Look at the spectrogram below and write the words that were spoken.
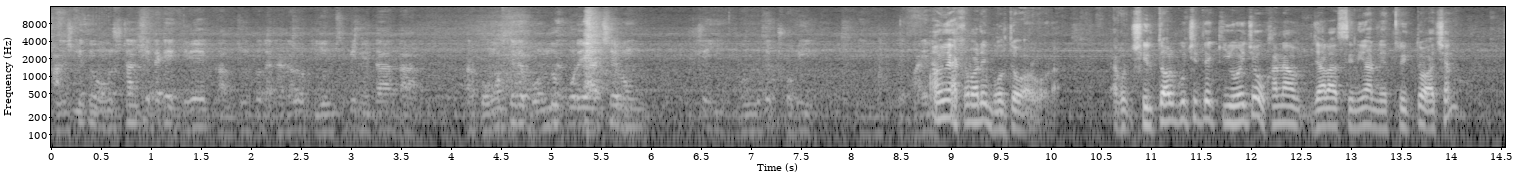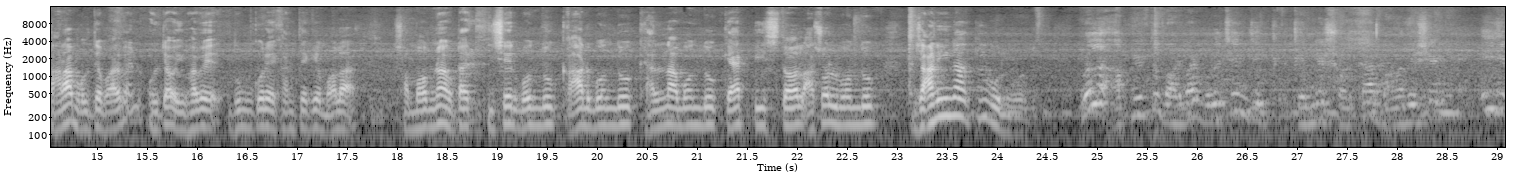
সাংস্কৃতিক অনুষ্ঠান সেটাকে ঘিরে কার্যত দেখা গেল টিএমসিপি নেতা তার তার কোমর থেকে বন্দুক পড়ে আছে এবং সেই বন্দুকের ছবি আমি একেবারেই বলতে পারব না। এখন শীতলকুচিতে কি হয়েছে ওখানে যারা সিনিয়র নেতৃত্ব আছেন তারা বলতে পারবেন ওইটা ওইভাবে দুম করে এখান থেকে বলা সম্ভব না ওটা কিসের বন্দুক কার বন্দুক খেলনা বন্দুক ক্যাপ পিস্তল আসল বন্দুক জানি না কি বলব। আপনি তো বারবার বলেছেন যে কেন্দ্রের সরকার বাংলাদেশের এই যে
